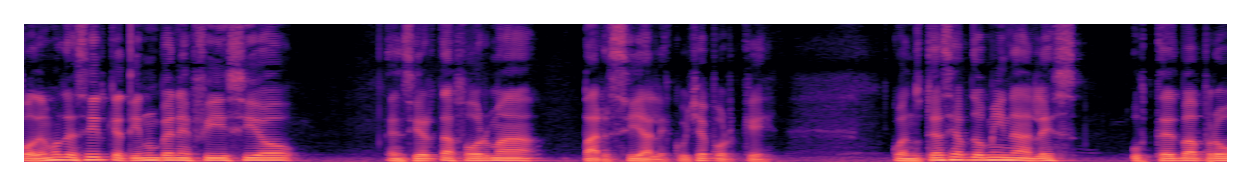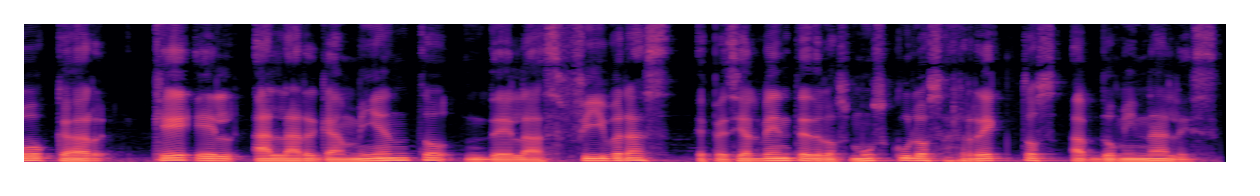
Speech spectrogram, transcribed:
podemos decir que tiene un beneficio en cierta forma parcial. Escuche por qué. Cuando usted hace abdominales, usted va a provocar que el alargamiento de las fibras, especialmente de los músculos rectos abdominales,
